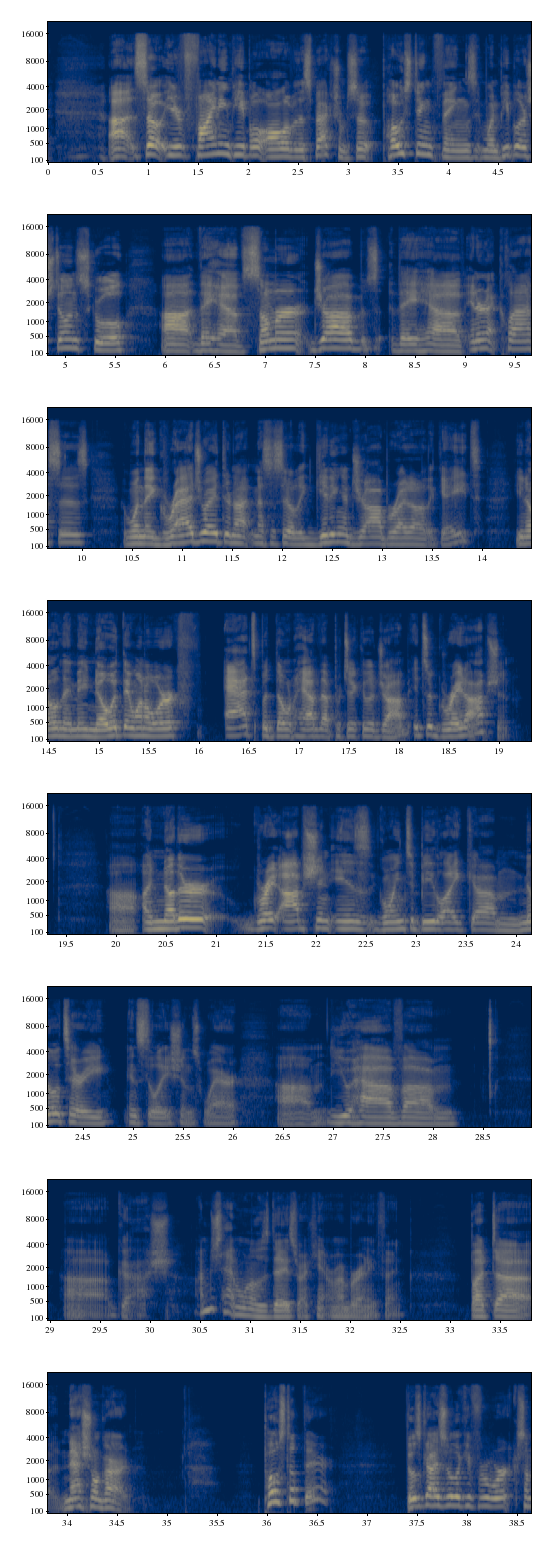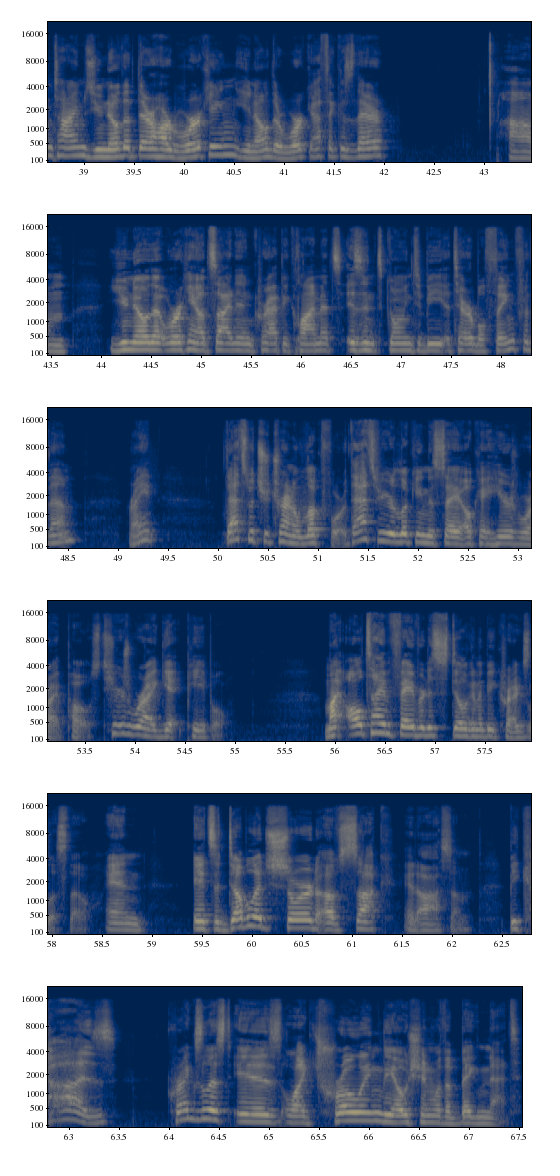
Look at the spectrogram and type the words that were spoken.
uh, so you're finding people all over the spectrum. So posting things when people are still in school, uh, they have summer jobs, they have internet classes. When they graduate, they're not necessarily getting a job right out of the gate. You know, they may know what they want to work at, but don't have that particular job. It's a great option. Uh, another great option is going to be like um, military installations where um, you have, um, uh, gosh, I'm just having one of those days where I can't remember anything. But uh, National Guard, post up there. Those guys are looking for work sometimes. You know that they're hardworking. You know their work ethic is there. Um, you know that working outside in crappy climates isn't going to be a terrible thing for them, right? That's what you're trying to look for. That's where you're looking to say, okay, here's where I post. Here's where I get people. My all time favorite is still going to be Craigslist, though. And it's a double edged sword of suck and awesome because Craigslist is like trolling the ocean with a big net.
